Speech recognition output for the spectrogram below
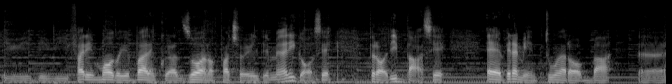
devi, devi fare in modo che vada in quella zona o faccia determinate cose, però di base è veramente una roba, eh,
